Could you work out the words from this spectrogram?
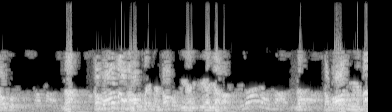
တော့ကိုမှန်ပါနော်သဘောမှမဟုတ်ဘဲနဲ့တော့ကိုပြန်ကြရရအောင်ရနိုင်ပါဗျာနော်သဘောမြင်မှ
